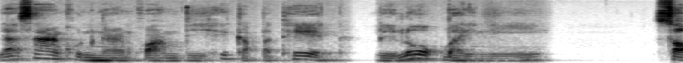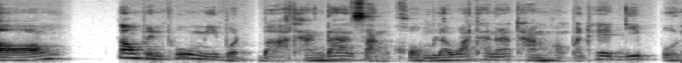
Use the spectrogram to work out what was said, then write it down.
และสร้างคุณงามความดีให้กับประเทศหรือโลกใบนี้ 2. ต้องเป็นผู้มีบทบาททางด้านสังคมและวัฒนธรรมของประเทศญี่ปุ่น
